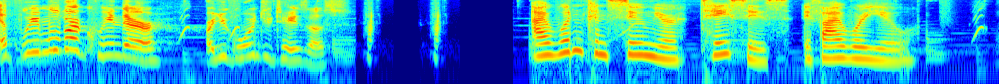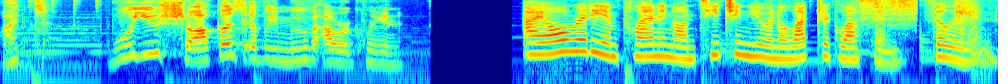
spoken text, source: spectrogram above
if we move our queen there, are you going to tase us? I wouldn't consume your tases if I were you. What? Will you shock us if we move our queen? I already am planning on teaching you an electric lesson, Filian.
